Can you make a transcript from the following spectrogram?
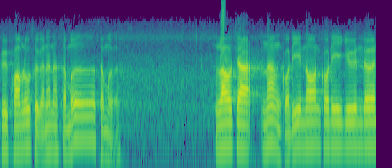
คือความรู้สึกอันนั้นนะเสมอเสมอ เราจะนั่งก็ดีนอนก็ดียืนเดิน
